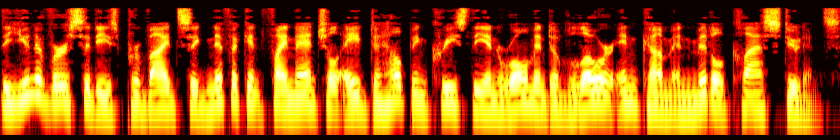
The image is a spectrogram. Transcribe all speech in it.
The universities provide significant financial aid to help increase the enrollment of lower-income and middle-class students.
